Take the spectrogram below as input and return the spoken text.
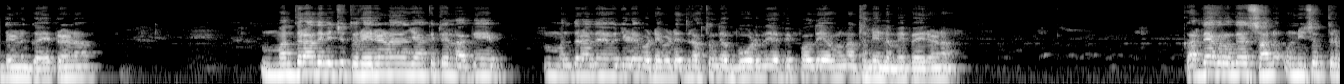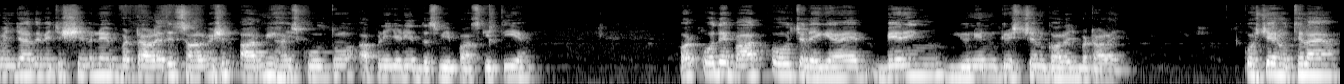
ਦਿਨ- ਗਾਇਬ ਰਹਿਣਾ ਮੰਦਰਾਂ ਦੇ ਵਿੱਚ ਤੁਰੇ ਰਹਿਣਾ ਜਾਂ ਕਿਤੇ ਲਾਗੇ ਮੰਦਰਾਂ ਦੇ ਜਿਹੜੇ ਵੱਡੇ ਵੱਡੇ ਦਰਖਤ ਹੁੰਦੇ ਆ ਬੋਰਡ ਦੇ ਪਿੱਪਲ ਦੇ ਆ, ਉਹਨਾਂ ਥੱਲੇ ਲੰਮੇ ਪਏ ਰਹਿਣਾ। ਕਰਦਿਆਂ ਕਰਾਉਂਦਿਆਂ ਸਨ 1953 ਦੇ ਵਿੱਚ ਸ਼ਿਵ ਨੇ ਬਟਾਲੇ ਦੇ ਸਾਲਵੇਸ਼ਨ ਆਰਮੀ ਹਾਈ ਸਕੂਲ ਤੋਂ ਆਪਣੀ ਜਿਹੜੀ 10ਵੀਂ ਪਾਸ ਕੀਤੀ ਹੈ। ਔਰ ਉਹਦੇ ਬਾਅਦ ਉਹ ਚਲੇ ਗਿਆ ਹੈ Baring union Christian college Batala ji. ਕੁਛ ਚਿਰ ਉੱਥੇ ਲਾਇਆ।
